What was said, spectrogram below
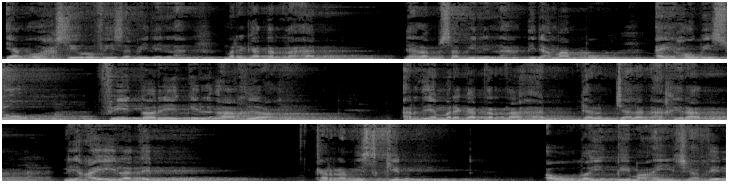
yang uhsiru fi sabilillah mereka tertahan dalam sabilillah tidak mampu. Ai hubisu fi tariqil akhirah Artinya mereka tertahan dalam jalan akhirat li'ailatin karena miskin au ma'isyatin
